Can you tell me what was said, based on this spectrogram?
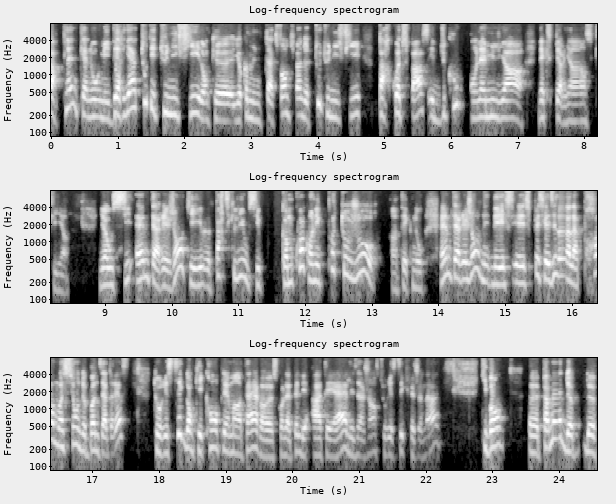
par plein de canaux. Mais derrière, tout est unifié. Donc, il y a comme une plateforme qui permet de tout unifier par quoi tu passes. Et du coup, on améliore l'expérience client. Il y a aussi Aime ta région qui est particulier aussi. Comme quoi qu'on n'est pas toujours en techno. Aime ta région est spécialisée dans la promotion de bonnes adresses touristiques, donc qui est complémentaire à ce qu'on appelle les ATR, les agences touristiques régionales, qui vont euh, permettre de,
